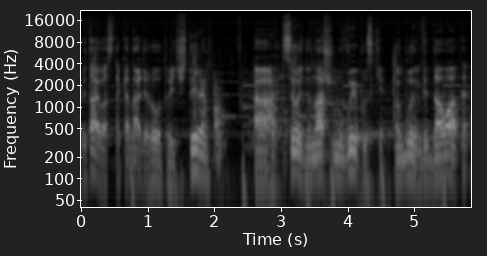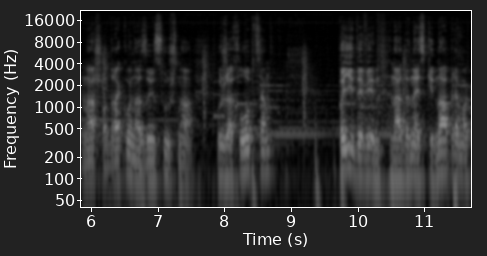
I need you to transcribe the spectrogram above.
Вітаю вас на каналі Road 34. А сьогодні в нашому випуску ми будемо віддавати нашого дракона ЗСУшного уже хлопцям. Поїде він на Донецький напрямок,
